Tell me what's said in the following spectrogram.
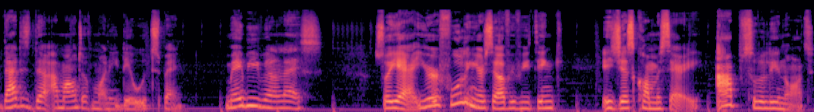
that is the amount of money they would spend maybe even less. So yeah you're fooling yourself if you think it's just commissary. Absolutely not.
